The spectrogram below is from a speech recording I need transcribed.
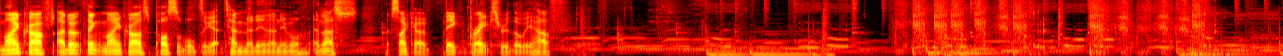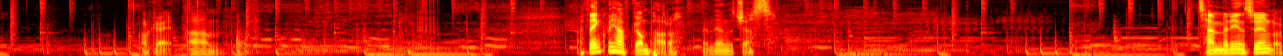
Minecraft, I don't think Minecraft's possible to get 10 million anymore, unless it's like a big breakthrough that we have. Okay, um... I think we have gunpowder in the end chest. 10 million soon?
